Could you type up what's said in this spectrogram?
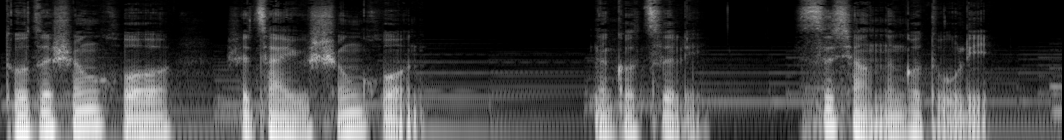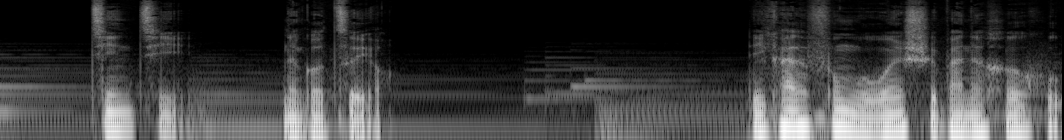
独自生活是在于生活能够自理，思想能够独立，经济能够自由。离开了父母温室般的呵护，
